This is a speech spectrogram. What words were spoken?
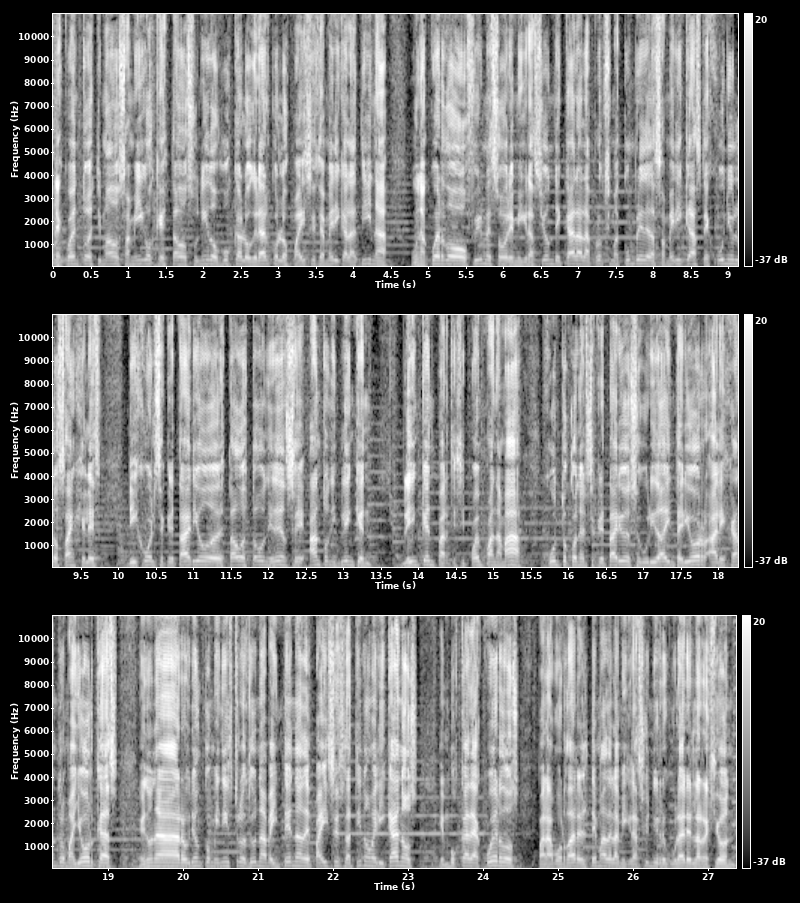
Les cuento, estimados amigos, que Estados Unidos busca lograr con los países de América Latina un acuerdo firme sobre migración de cara a la próxima cumbre de las Américas de junio en Los Ángeles, dijo el secretario de Estado estadounidense Anthony Blinken. Blinken participó en Panamá junto con el secretario de Seguridad Interior Alejandro Mayorkas en una reunión con ministros de una veintena de países latinoamericanos en busca de acuerdos para abordar el tema de la migración irregular en la región.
